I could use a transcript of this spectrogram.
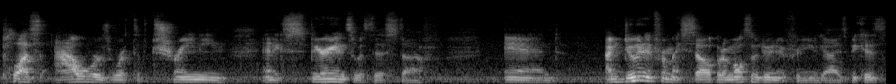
plus hours worth of training and experience with this stuff. And I'm doing it for myself, but I'm also doing it for you guys because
